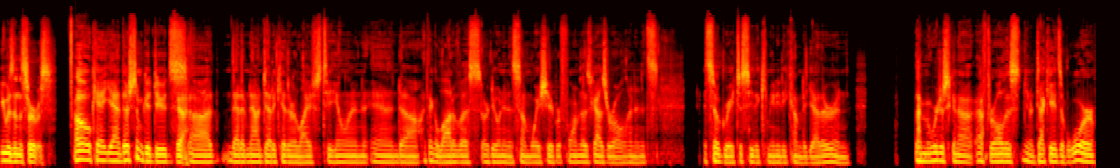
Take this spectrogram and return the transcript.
he was in the service. Oh, okay. Yeah, there's some good dudes Yeah. uh, that have now dedicated their lives to healing, and uh, I think a lot of us are doing it in some way, shape, or form. Those guys are all in, and it's it's so great to see the community come together. And I mean, we're just gonna after all this, you know, decades of war,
